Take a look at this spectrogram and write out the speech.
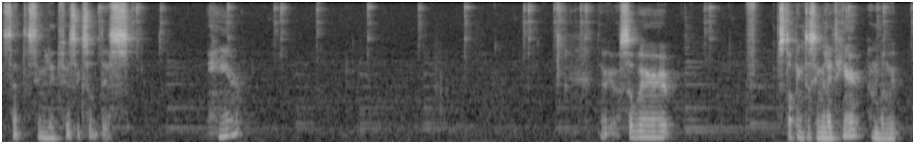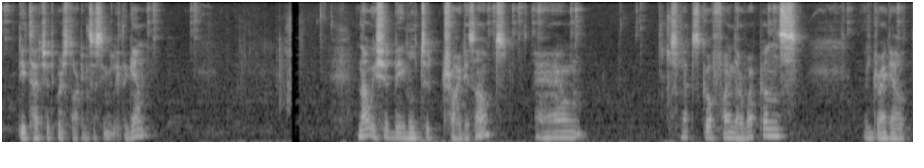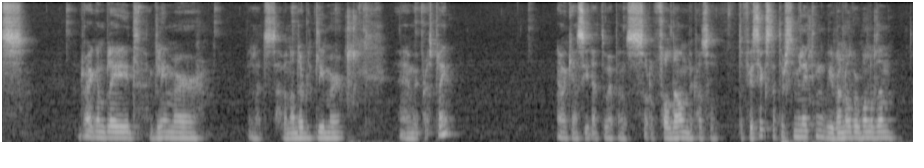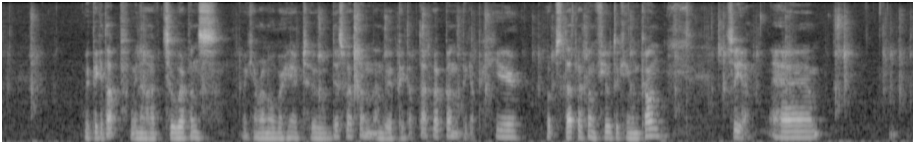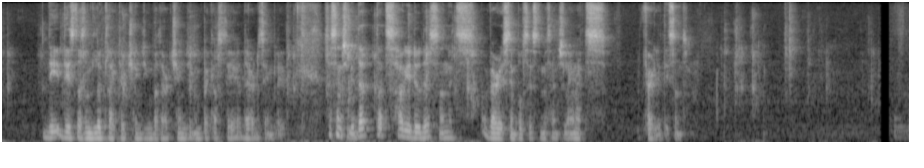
set the simulate physics of this here. There we go. So we're stopping to simulate here, and when we detach it, we're starting to simulate again. Now we should be able to try this out. Um, so let's go find our weapons. We'll drag out dragon blade, glimmer. Let's have another glimmer. And we press play. And we can see that the weapons sort of fall down because of the physics that they're simulating. We run over one of them, we pick it up. We now have two weapons. We can run over here to this weapon and we have picked up that weapon, pick up here. Whoops, that weapon flew to Kingdom Come. So yeah, um, the, this doesn't look like they're changing, but they're changing because they, they're the same blade. So essentially that, that's how you do this and it's a very simple system essentially and it's fairly decent.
